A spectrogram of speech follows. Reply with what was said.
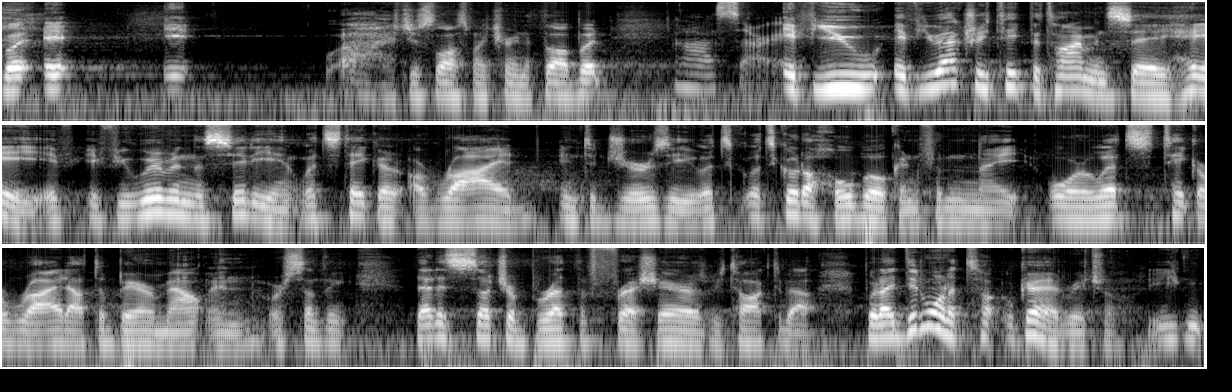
But it, it, I just lost my train of thought. But Oh, sorry. if you if you actually take the time and say, hey, if, if you live in the city and let's take a, a ride into Jersey, let's let's go to Hoboken for the night, or let's take a ride out to Bear Mountain or something. That is such a breath of fresh air, as we talked about. But I did want to talk. Go ahead, Rachel. You can.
